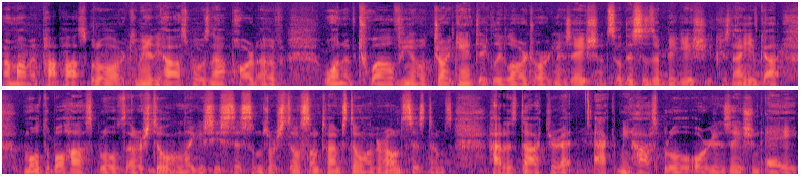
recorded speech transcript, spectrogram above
our mom and pop hospital, our community hospital, is now part of one of 12, you know, gigantically large organizations. So this is a big issue because now you've got multiple hospitals that are still on legacy systems or still sometimes still on their own systems. How does doctor at Acme Hospital Organization A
